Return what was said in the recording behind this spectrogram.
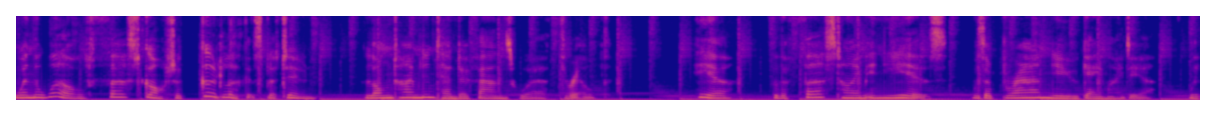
When the world first got a good look at Splatoon, longtime Nintendo fans were thrilled. Here, for the first time in years, was a brand new game idea, with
